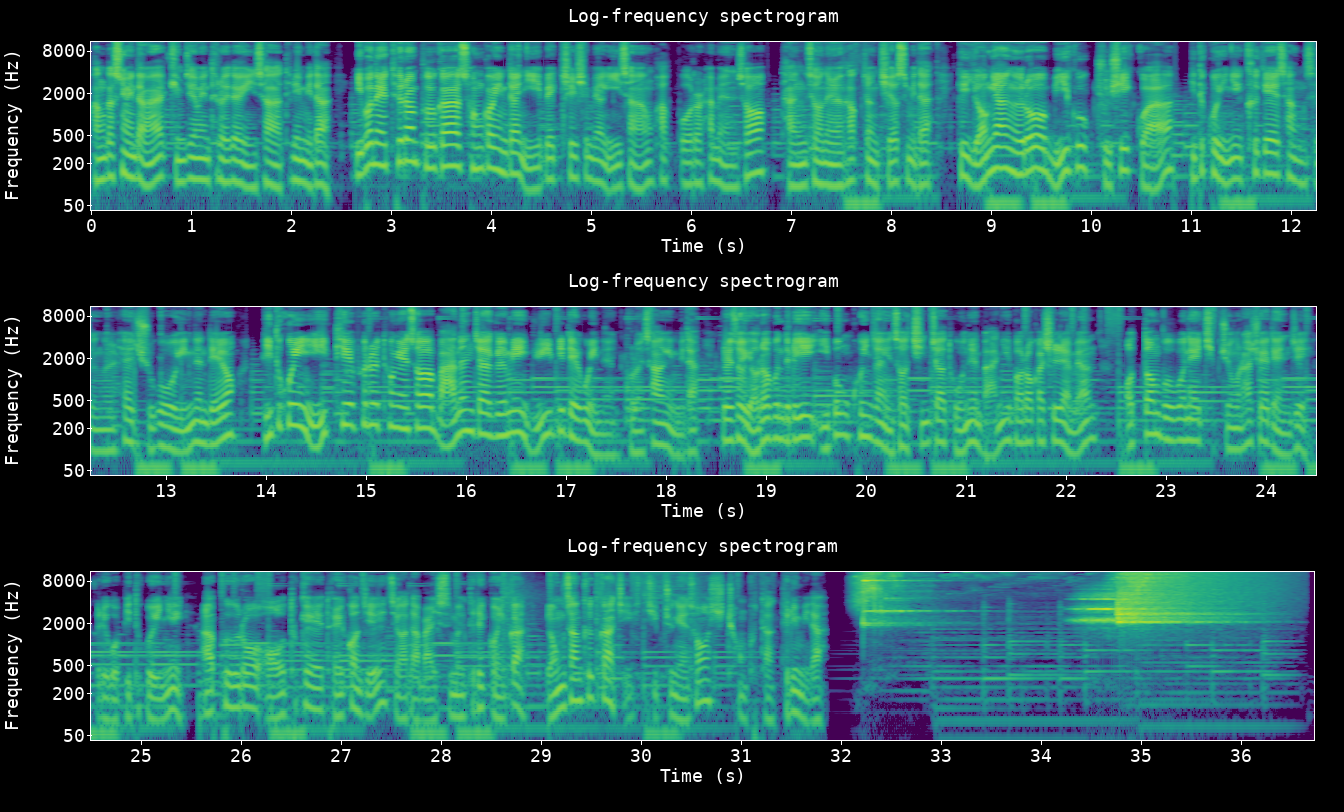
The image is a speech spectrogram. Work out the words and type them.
반갑습니다. 김재민 트레이더 인사드립니다. 이번에 트럼프가 선거인단 270명 이상 확보를 하면서 당선을 확정 지었습니다. 그 영향으로 미국 주식과 비트코인이 크게 상승을 해주고 있는데요. 비트코인 ETF를 통해서 많은 자금이 유입이 되고 있는 그런 상황입니다. 그래서 여러분들이 이번 코인장에서 진짜 돈을 많이 벌어 가시려면 어떤 부분에 집중을 하셔야 되는지 그리고 비트코인이 앞으로 어떻게 될 건지 제가 다 말씀을 드릴 거니까 영상 끝까지 집중해서 시청 부탁드립니다.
